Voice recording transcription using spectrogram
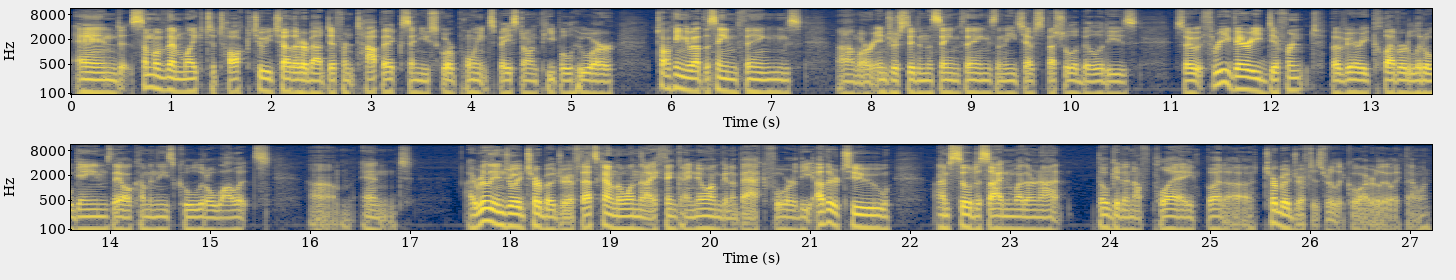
And some of them like to talk to each other about different topics, and you score points based on people who are talking about the same things um, or interested in the same things, and they each have special abilities. So, three very different but very clever little games. They all come in these cool little wallets. Um, and I really enjoyed Turbo Drift. That's kind of the one that I think I know I'm going to back for. The other two, I'm still deciding whether or not they'll get enough play. But uh, Turbo Drift is really cool. I really like that one.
